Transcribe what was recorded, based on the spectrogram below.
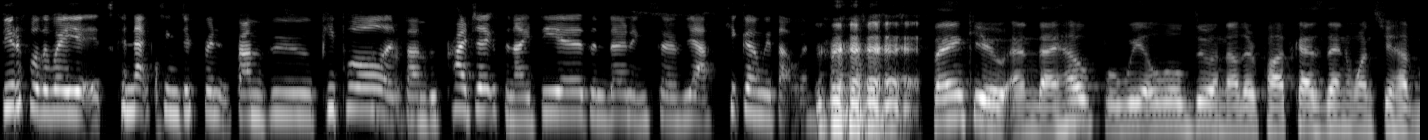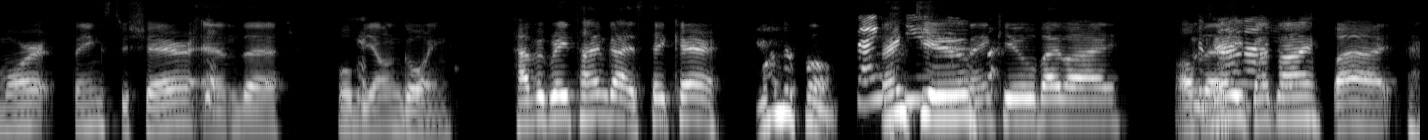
beautiful the way it's connecting different bamboo people and bamboo projects and ideas and learning. So yeah, keep going with that one. Thank you, and I hope we will do another podcast then once you have more things to share, and uh, we'll be ongoing. Have a great time, guys. Take care. wonderful Thank, Thank you. you. Thank you. Bye bye. All the okay best. bye bye Bye.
